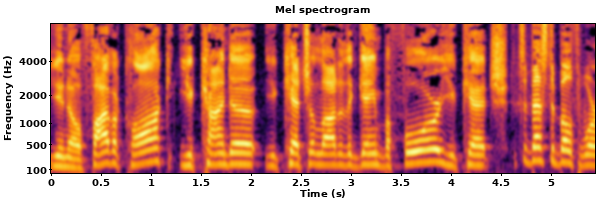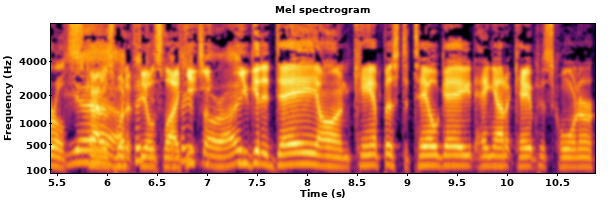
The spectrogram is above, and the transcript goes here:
You know, five o'clock. You kind of you catch a lot of the game before. You catch It's the best of both worlds, Yeah, kind of is what I it feels like. you, it's all right. you get a day on campus to tailgate, hang out at Campus Corner,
